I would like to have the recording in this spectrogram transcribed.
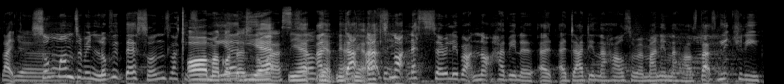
Like Yeah. some moms are in love with their sons. Like it's Oh my god, that's Yeah, the worst. yeah, yeah, yeah, that, yeah. that's not necessarily about not having a, a, a dad in the house or a man in the house. That's literally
